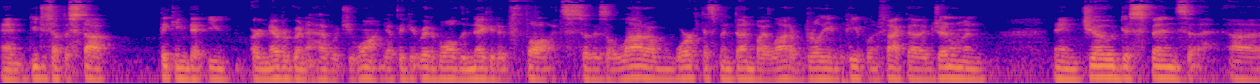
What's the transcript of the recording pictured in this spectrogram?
And you just have to stop thinking that you are never going to have what you want. You have to get rid of all the negative thoughts. So there's a lot of work that's been done by a lot of brilliant people. In fact, a gentleman named Joe Dispenza, uh,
